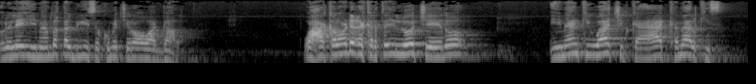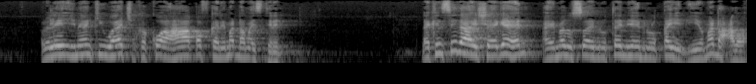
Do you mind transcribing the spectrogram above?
oo laleeya iimaanba qalbigiisa kuma jiro oo waa gaal waxaa kaloo dhici karta in loo jeedo iimaankii waajibka ahaa kamaalkiisa. Oo laleeya iimaankii waajibka ku ahaa qofkani ma dhamaystirin laakiin sida ay sheegeen aimadu sida ibnu taymiya ibnu lqayim iyo ma dhacdo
